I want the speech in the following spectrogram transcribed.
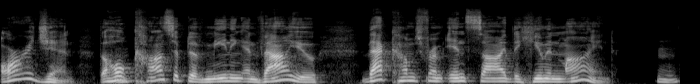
origin. The whole mm. concept of meaning and value that comes from inside the human mind. Mm.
